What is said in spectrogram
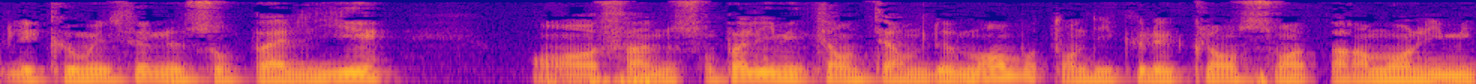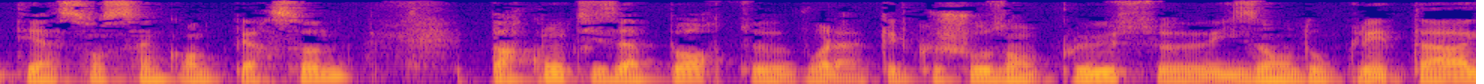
les communautés ne sont pas liées, en- enfin ne sont pas limitées en termes de membres, tandis que les clans sont apparemment limités à 150 personnes. Par contre, ils apportent euh, voilà quelque chose en plus. Euh, ils ont donc les tags,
